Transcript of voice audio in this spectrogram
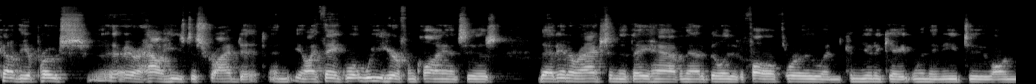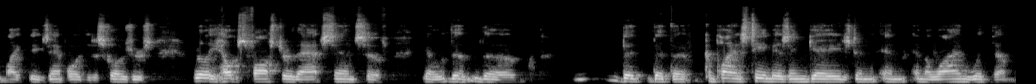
kind of the approach uh, or how he's described it. And you know, I think what we hear from clients is that interaction that they have and that ability to follow through and communicate when they need to on like the example of the disclosures really helps foster that sense of you know the the that, that the compliance team is engaged and, and, and aligned with them.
